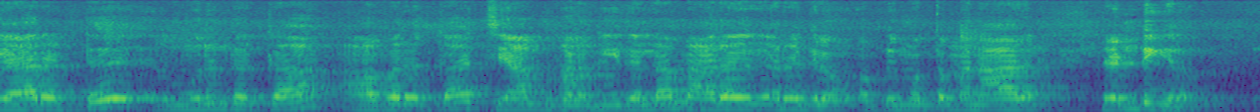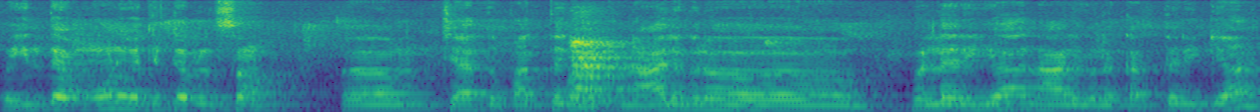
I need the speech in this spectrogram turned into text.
கேரட்டு முருங்கைக்காய் அவரைக்காய் சேம்பு கிழங்கு. இதெல்லாமே அரை அரை கிலோ. அப்படி மொத்தமாக நாலு ரெண்டு கிலோ. இப்போ இந்த மூணு வெஜிடபிள்ஸும் சேர்த்து பத்து கிலோ நாலு கிலோ வெள்ளரிக்காய் நாலு கிலோ கத்தரிக்காய்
